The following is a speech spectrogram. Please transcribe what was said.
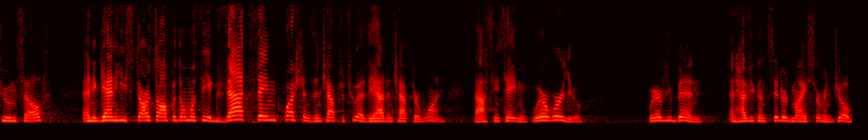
to himself. And again, he starts off with almost the exact same questions in chapter 2 as he had in chapter 1, asking Satan, Where were you? Where have you been? And have you considered my servant Job?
